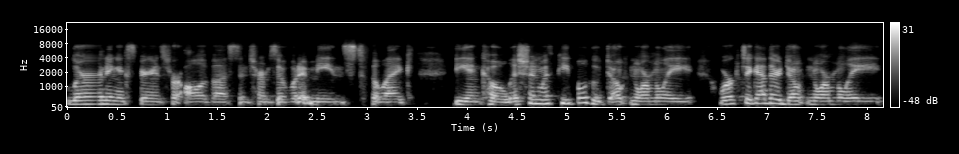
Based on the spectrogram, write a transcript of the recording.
learning experience for all of us in terms of what it means to like be in coalition with people who don't normally work together don't normally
